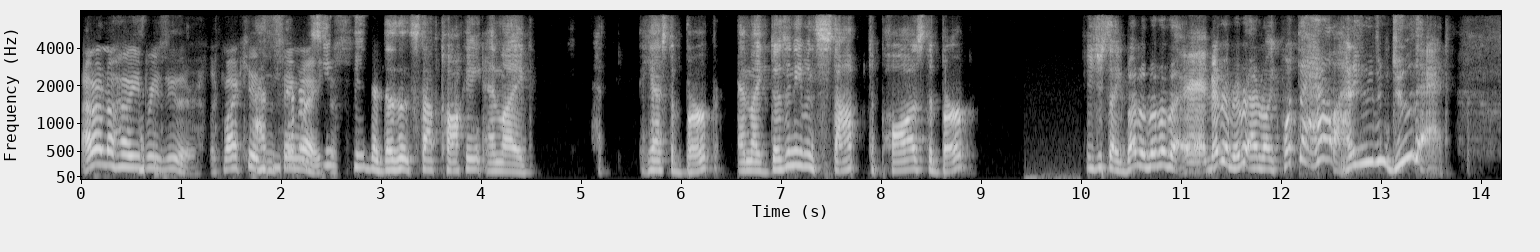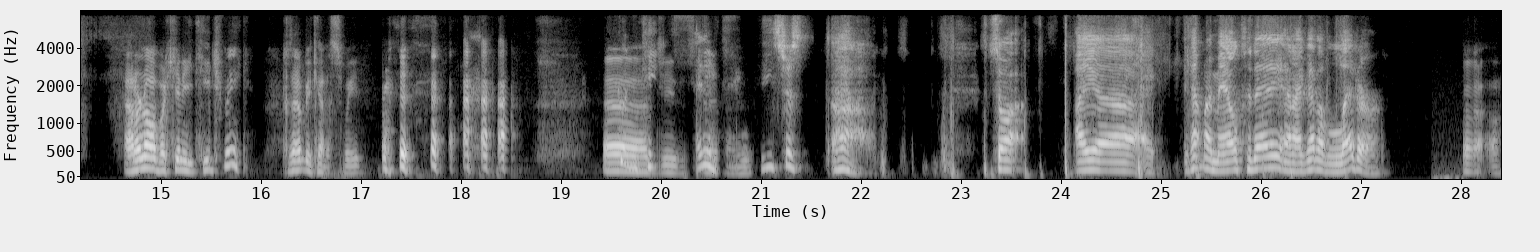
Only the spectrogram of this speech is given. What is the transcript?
I don't know how he breathes either. Like my kid's Have the same way. seen Just, a kid that doesn't stop talking and like he has to burp and like doesn't even stop to pause to burp? He's just like blah blah blah blah blah. eh, blah, blah. I'm like, what the hell? How do you even do that? I don't know, but can he teach me? Because that'd be kind of sweet. Couldn't uh, teach Jesus. Anything. He's just ah. So I uh I got my mail today and I got a letter Uh-oh. from,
